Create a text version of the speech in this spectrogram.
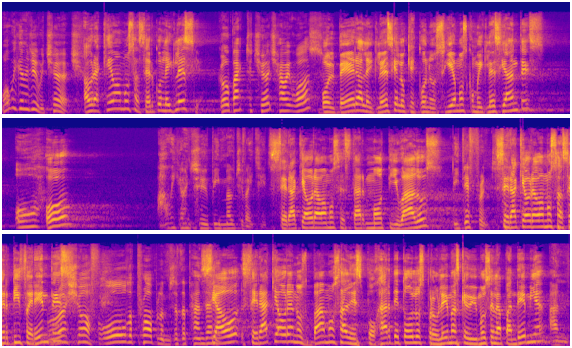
What are we going to do with church? Ahora, ¿qué vamos a hacer con la iglesia? Go back to church how it was? ¿Volver a la iglesia lo que conocíamos como iglesia antes? Or ¿O are we going to be motivated? será que ahora vamos a estar motivados? Be different? ¿Será que ahora vamos a ser diferentes? Brush off all the problems of the pandemic ¿Será que ahora nos vamos a despojar de todos los problemas que vivimos en la pandemia and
